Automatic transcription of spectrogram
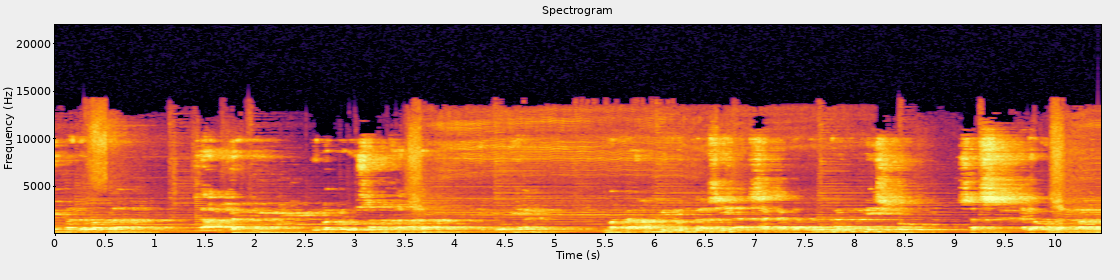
kepada Zakat bukan urusan harta dunia. Maka ambil berkasnya sakadahudan misko, kamu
